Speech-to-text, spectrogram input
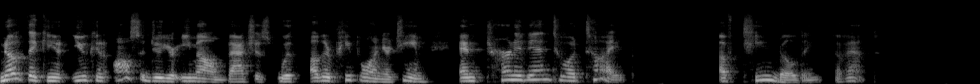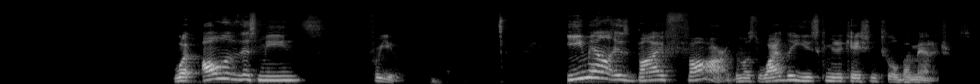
Note that you can also do your email batches with other people on your team and turn it into a type of team building event. What all of this means for you. Email is by far the most widely used communication tool by managers,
